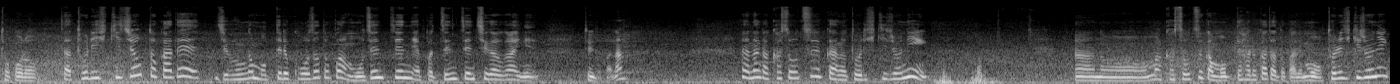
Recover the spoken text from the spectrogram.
ところ。だ取引所とかで自分が持ってる口座とかはもう全然ねやっぱ全然違う概念というのかな。だなんか仮想通貨の取引所にあのまあ、仮想通貨持ってはる方とかでも取引所に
